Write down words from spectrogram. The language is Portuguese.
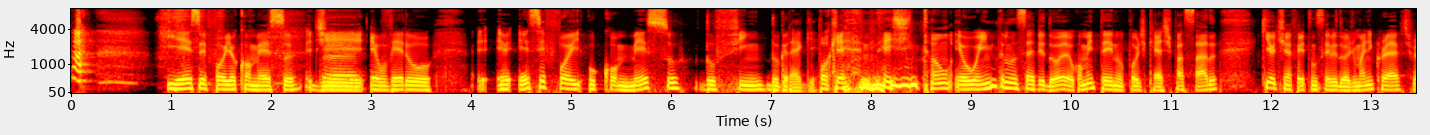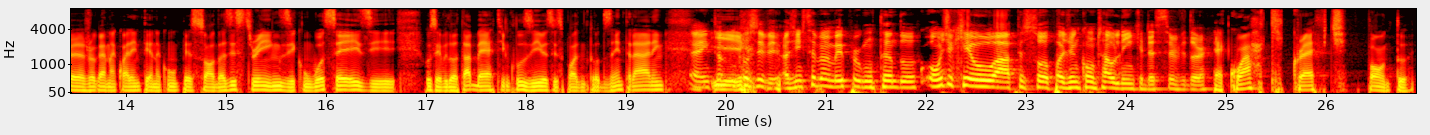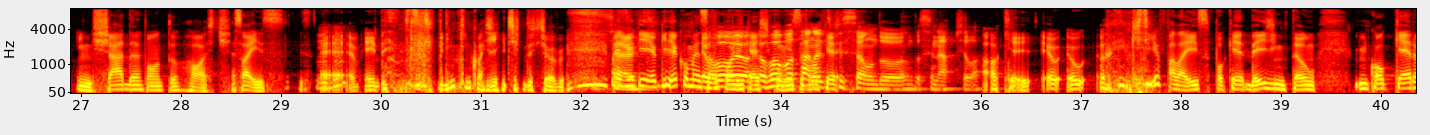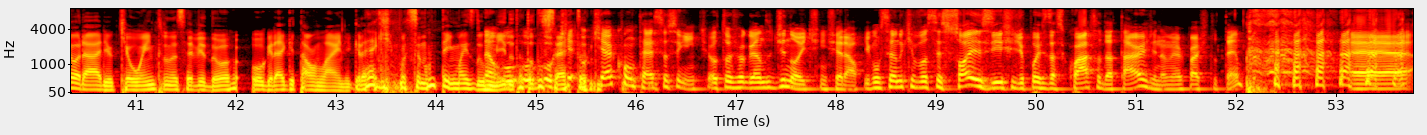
E esse foi o começo de é. eu ver o. Esse foi o começo do fim do Greg. Porque desde então eu entro no servidor, eu comentei no podcast passado que eu tinha feito um servidor de Minecraft para jogar na quarentena com o pessoal das strings e com vocês. E o servidor tá aberto, inclusive, vocês podem todos entrarem. É, então, e... inclusive, a gente recebeu um e-mail perguntando onde que a pessoa pode encontrar o link desse servidor. É Quarkcraft inchada.host. É só isso. Uhum. É, é, é brinquem com a gente do jogo. Certo. Mas enfim, eu queria começar vou, o podcast Eu, eu vou botar na porque... descrição do, do Synapse lá. Ok. Eu, eu, eu, queria falar isso porque desde então, em qualquer horário que eu entro no servidor, o Greg tá online. Greg, você não tem mais dormido, não, o, tá tudo o certo. Que, o que acontece é o seguinte, eu tô jogando de noite, em geral. E considerando que você só existe depois das quatro da tarde, na maior parte do tempo, é,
